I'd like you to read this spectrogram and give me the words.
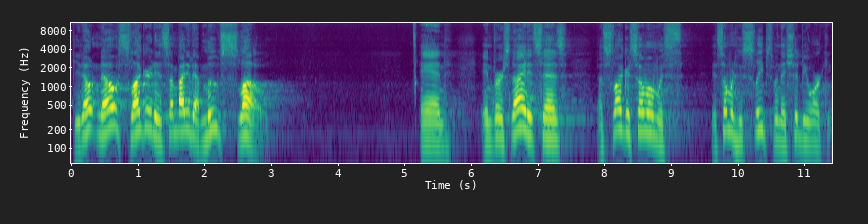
if you don't know, sluggard is somebody that moves slow. And in verse 9 it says, a sluggard someone is someone who sleeps when they should be working.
